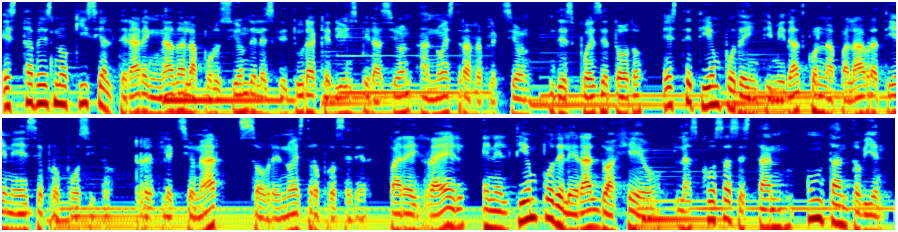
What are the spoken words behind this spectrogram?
Esta vez no quise alterar en nada la porción de la escritura que dio inspiración a nuestra reflexión. Después de todo, este tiempo de intimidad con la palabra tiene ese propósito, reflexionar sobre nuestro proceder. Para Israel, en el tiempo del heraldo Ageo, las cosas están un tanto bien.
